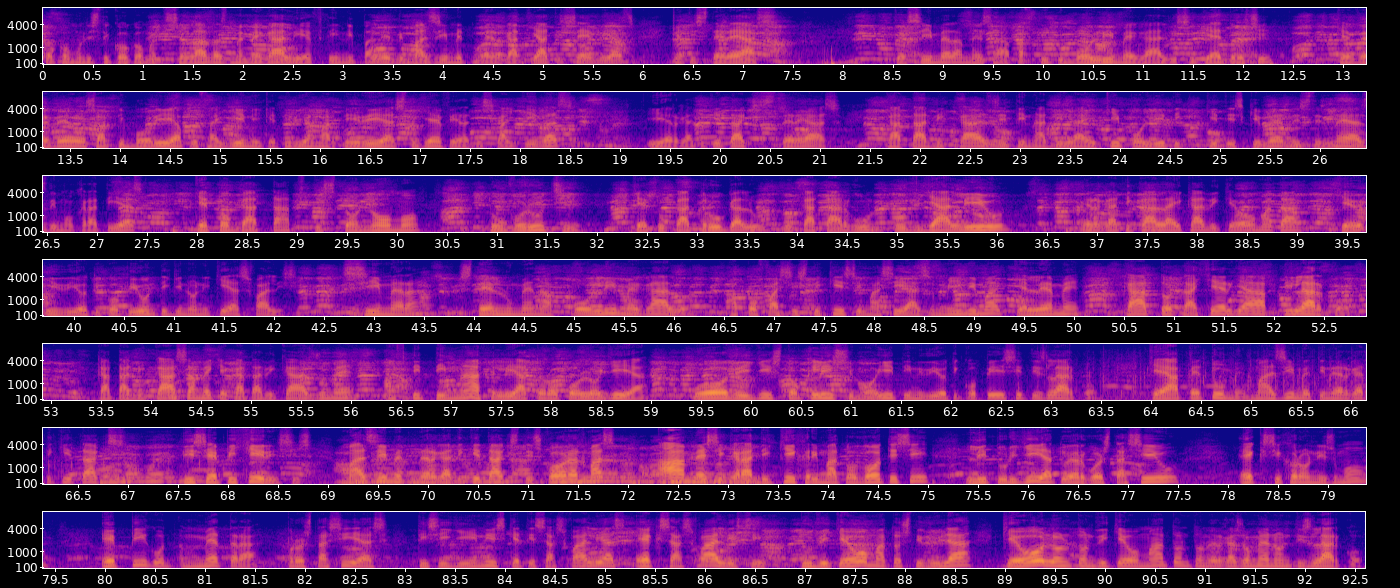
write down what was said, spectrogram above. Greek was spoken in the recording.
το Κομμουνιστικό Κόμμα της Ελλάδας με μεγάλη ευθύνη παλεύει μαζί με την εργατιά της Εύβοιας και της Στερεάς. Και σήμερα μέσα από αυτή την πολύ μεγάλη συγκέντρωση και βεβαίως από την πορεία που θα γίνει και τη διαμαρτυρία στη γέφυρα της Χαλκίδας η εργατική τάξη της Στερεάς καταδικάζει την αντιλαϊκή πολιτική της κυβέρνησης της Νέας Δημοκρατίας και τον κατάπτυστο νόμο του Βρούτσι και του Κατρούγκαλου που καταργούν, που διαλύουν εργατικά λαϊκά δικαιώματα και ιδιωτικοποιούν την κοινωνική ασφάλιση. Σήμερα στέλνουμε ένα πολύ μεγάλο αποφασιστική σημασίας μήνυμα και λέμε κάτω τα χέρια από τη Λάρκο. Καταδικάσαμε και καταδικάζουμε αυτή την άθλια τροπολογία που οδηγεί στο κλείσιμο ή την ιδιωτικοποίηση της Λάρκο και απαιτούμε μαζί με την εργατική τάξη της επιχείρησης, μαζί με την εργατική τάξη της χώρας μας, άμεση κρατική χρηματοδότηση, λειτουργία του εργοστασίου, εξυγχρονισμό, επίγοντα μέτρα προστασίας της υγιεινής και της ασφάλειας, εξασφάλιση του δικαιώματος στη δουλειά και όλων των δικαιωμάτων των εργαζομένων της ΛΑΡΚΟ.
